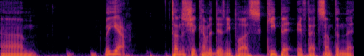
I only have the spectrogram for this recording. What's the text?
Um but yeah, tons of shit coming to Disney Plus. Keep it if that's something that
